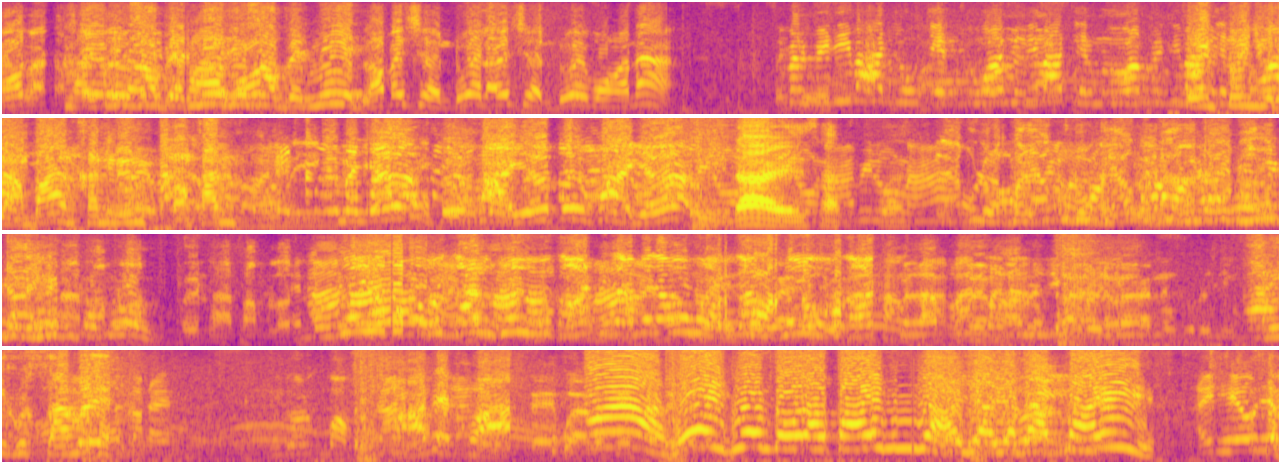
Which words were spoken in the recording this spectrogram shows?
รถที่สอบเป็นมีดที่สอบเป็นมีดเราไปเฉินด้วยเราไปเฉินด้วยวงนั้นน่ะมันมีที่บ้านอยู่เจ็ดตัวมีที่บ้านเจ็ดตัวมีที่ปืบ้านนปืนอยู่หลังบ้านคันนึงสองคันปืนมันเยอะปืนขวาเยอะปืนขวาเยอะหนีได้สัตว์พี่ลงนะกูหลุดมาแล้วกูหลุดมาแล้วกูหลุดมาแล้วกูหลุดมาแล้วปืนหาปั๊มรถไอ้มาช่วยอยู่ก่อนช่วยอยู่ก่อนไม่ต้องห่วงช่วยอยู่ก่อนมารับเพื่อนพาลงมาแล้วนี่กูซ้ำเลยมีคนบอกนะขาแต่ขวาเฮ้ยเพื่อนโดนเอาไปมึงอย่าอย่าอย่าดับไปไอ้เทลเทล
